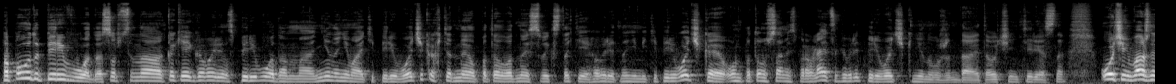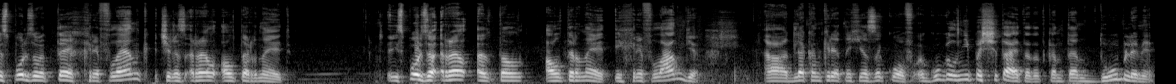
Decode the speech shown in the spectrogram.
по поводу перевода, собственно, как я и говорил, с переводом э, не нанимайте переводчика, хотя Нейл Пател в одной из своих статей говорит, нанимите переводчика, он потом сами справляется, говорит, переводчик не нужен, да, это очень интересно. Очень важно использовать тег Hreflang через rel alternate. Используя rel alternate и а, для конкретных языков, Google не посчитает этот контент дублями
